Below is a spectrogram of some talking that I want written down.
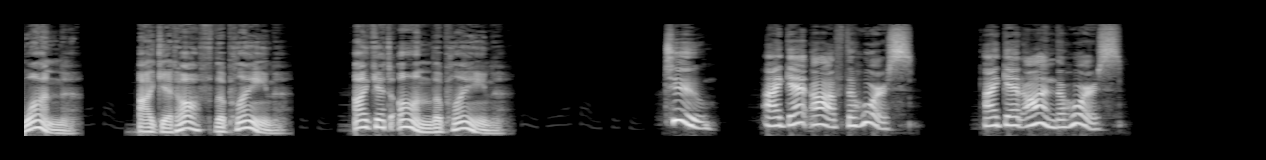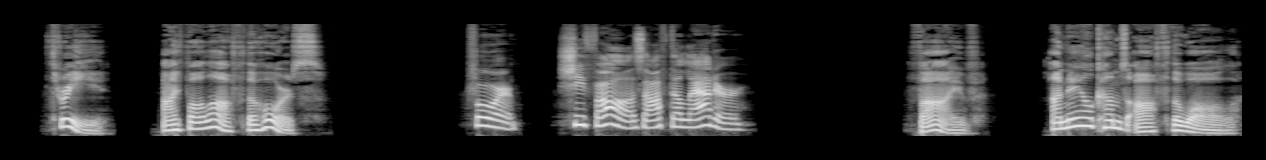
1. I get off the plane. I get on the plane. 2. I get off the horse. I get on the horse. 3. I fall off the horse. 4. She falls off the ladder. 5. A nail comes off the wall.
